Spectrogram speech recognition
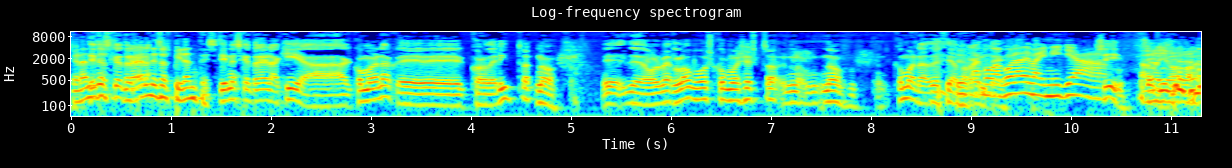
Grandes, tienes que traer grandes aspirantes. tienes que traer aquí a ¿cómo era? Eh, corderito, no, eh, de devolver lobos, ¿cómo es esto? No, no. ¿cómo era? Decía La Torrente. Coca-Cola de vainilla. Sí. Ah, lo llevaba.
